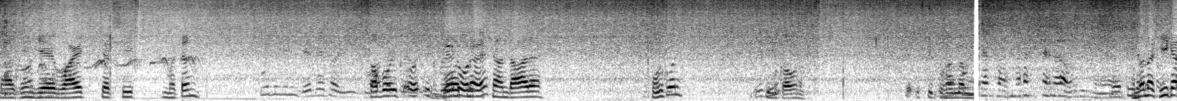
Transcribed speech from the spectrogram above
ناظرین یہ وائٹ چرسی مٹن سب۔ شاندار ہے۔ ان کو ٹھیک ہے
